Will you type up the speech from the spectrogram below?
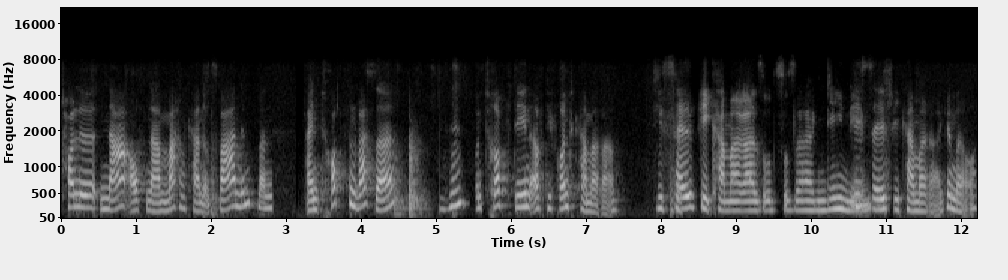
tolle Nahaufnahmen machen kann. Und zwar nimmt man einen Tropfen Wasser mhm. und tropft den auf die Frontkamera. Die Selfie-Kamera sozusagen, die nehmen. Die Selfie-Kamera, genau.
